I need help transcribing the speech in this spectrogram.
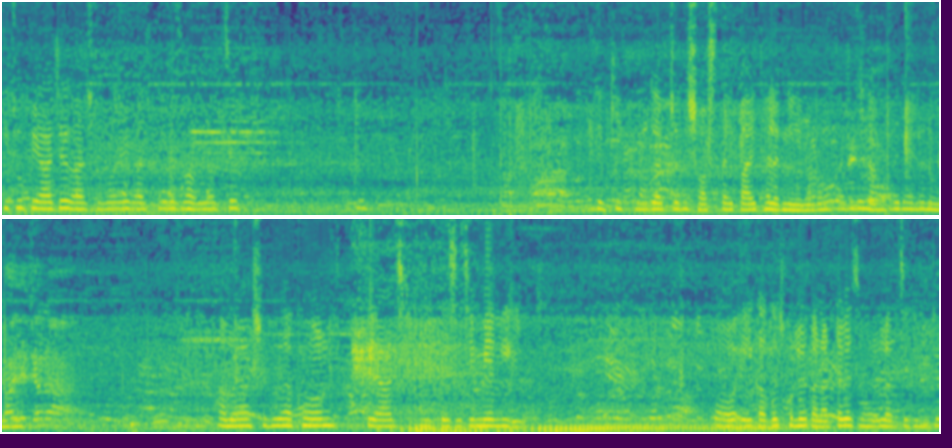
কিছু পেঁয়াজের গাছ নেব এই গাছগুলো বেশ ভালো লাগছে। দেখি ফুল গাছ যদি সস্তায় পাই তাহলে নিয়ে নেব। যদি না পাই তাহলে নেব। আমরা শুধু এখন পেঁয়াজ নিতে এসেছি মেনলি ও এই কাগজ ফুলের কালারটা বেশ ভালো লাগছে কিন্তু।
